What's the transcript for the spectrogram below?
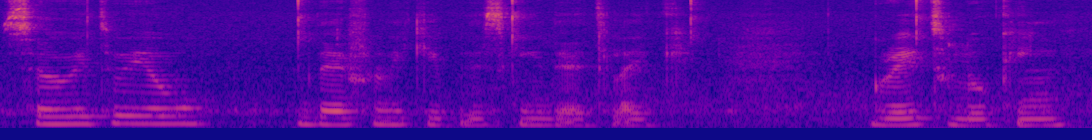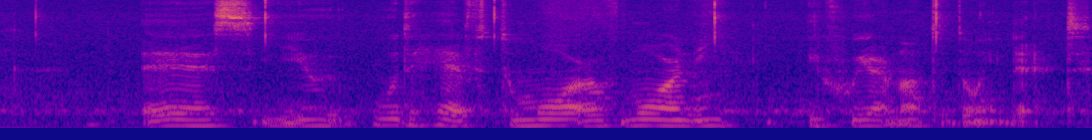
So it will definitely keep the skin that like great looking as you would have tomorrow morning if we are not doing that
